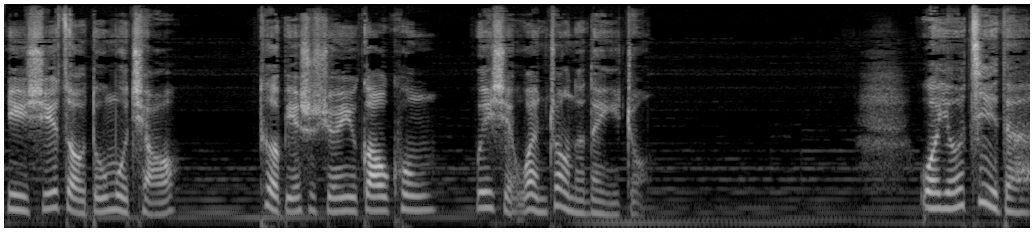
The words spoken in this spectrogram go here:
你袭走独木桥，特别是悬于高空、危险万丈的那一种。我犹记得，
